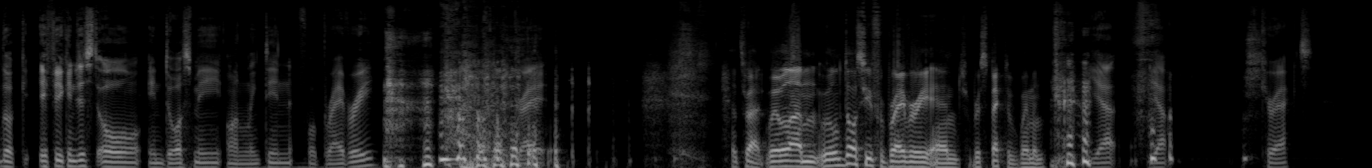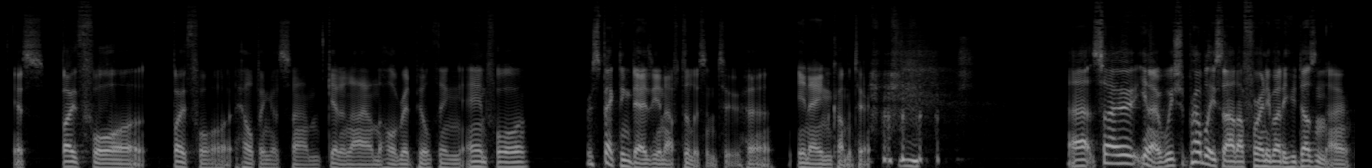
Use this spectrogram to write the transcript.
Look, if you can just all endorse me on LinkedIn for bravery, that would be great. That's right. We'll um we'll endorse you for bravery and respect of women. Yep, yep. Correct. Yes, both for both for helping us um get an eye on the whole red pill thing and for respecting Daisy enough to listen to her inane commentary. uh, so you know we should probably start off for anybody who doesn't know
